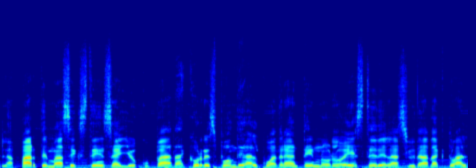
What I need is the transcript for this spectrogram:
La parte más extensa y ocupada corresponde al cuadrante noroeste de la ciudad actual,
